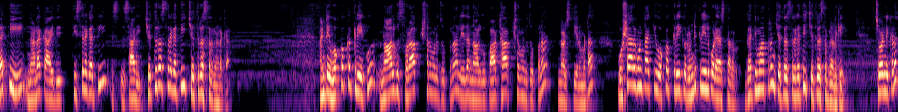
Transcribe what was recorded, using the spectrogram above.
గతి నడక ఇది తిస్ర గతి సారీ చతురస్ర గతి చతురస్ర నడక. అంటే ఒక్కొక్క క్రియకు నాలుగు స్వరాక్షరముల చొప్పున లేదా నాలుగు పాఠాక్షరముల చొప్పున నడుస్తాయి అనమాట హుషారుగుంటాకి ఒక్కొక్క క్రియకు రెండు క్రియలు కూడా వేస్తారు. గతి మాత్రం చతురస్ర గతి చతురస్ర నడికి. చూడండి ఇక్కడ.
